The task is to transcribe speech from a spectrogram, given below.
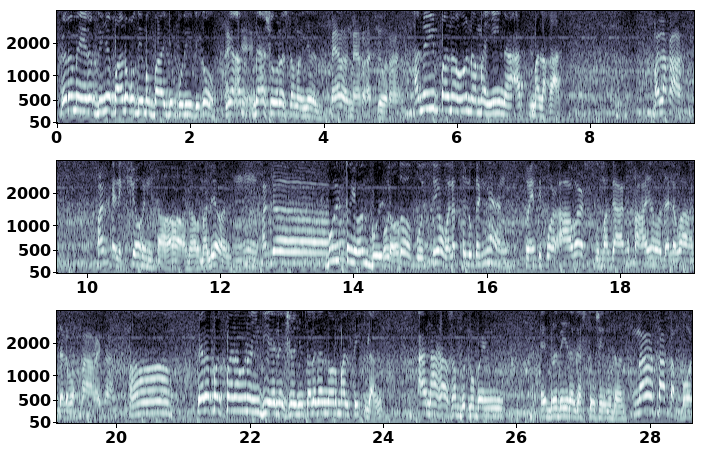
Pero mahirap din yun. Paano kung di magbayad yung politiko? May, Ay, eh. may assurance naman yun. Meron, meron assurance. Ano yung panahon na mahina at malakas? Malakas, pag eleksyon. Oo, normal yun. Mm, pag uh, Bulto yun, bulto. Bulto, bulto yun. Walang tulugan yan. 24 hours, gumagana tayo. Dalawa, dalawang makina. Ah, pero pag panahon na hindi election, yung talagang normal peak lang, ah, nasasambot mo ba yung everyday na gastusin mo doon? Nasasambot.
